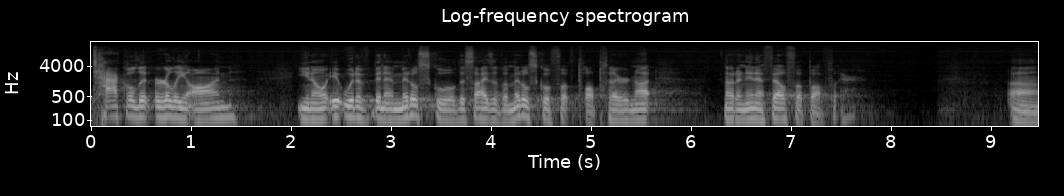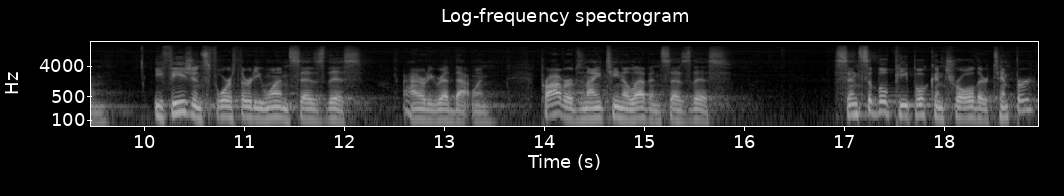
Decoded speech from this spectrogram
tackled it early on, you know, it would have been a middle school, the size of a middle school football player, not, not an NFL football player. Um, Ephesians 4.31 says this. I already read that one. Proverbs 19.11 says this. Sensible people control their temper.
